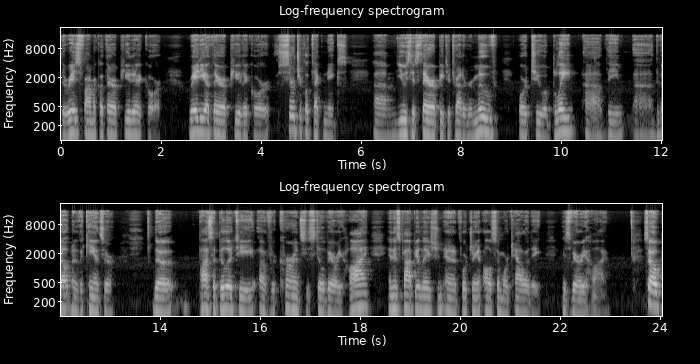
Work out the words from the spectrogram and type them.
there is pharmacotherapeutic or radiotherapeutic or surgical techniques um, used as therapy to try to remove or to ablate uh, the uh, development of the cancer, the possibility of recurrence is still very high in this population, and unfortunately, also mortality is very high. So,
